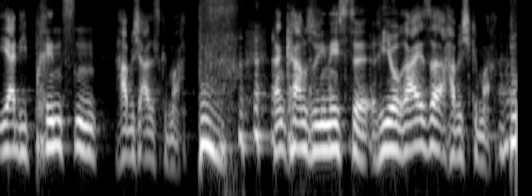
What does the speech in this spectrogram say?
ja, die Prinzen habe ich alles gemacht. Puh. Dann kam so die nächste, Rio Reiser habe ich gemacht. Puh.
